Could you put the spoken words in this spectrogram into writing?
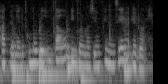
a tener como resultado información financiera errónea.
